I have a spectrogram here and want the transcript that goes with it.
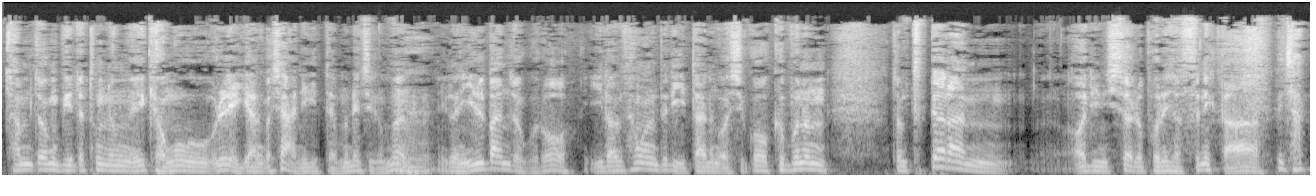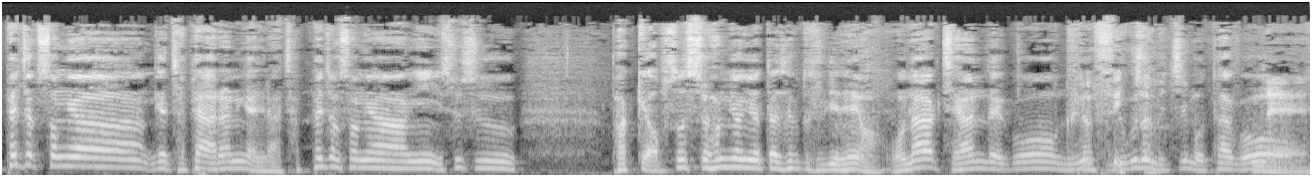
잠정 비대통령의 경우를 얘기하는 것이 아니기 때문에 지금은 이건 일반적으로 이런 상황들이 있다는 것이고 그분은 좀 특별한 어린 시절을 보내셨으니까 그 자폐적 성향, 그러니까 자폐아라는 게 아니라 자폐적 성향이 있을 수 밖에 없었을 환경이었다는 생각도 들긴 해요. 워낙 제한되고 누구, 수 있죠. 믿지 못하고 네.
